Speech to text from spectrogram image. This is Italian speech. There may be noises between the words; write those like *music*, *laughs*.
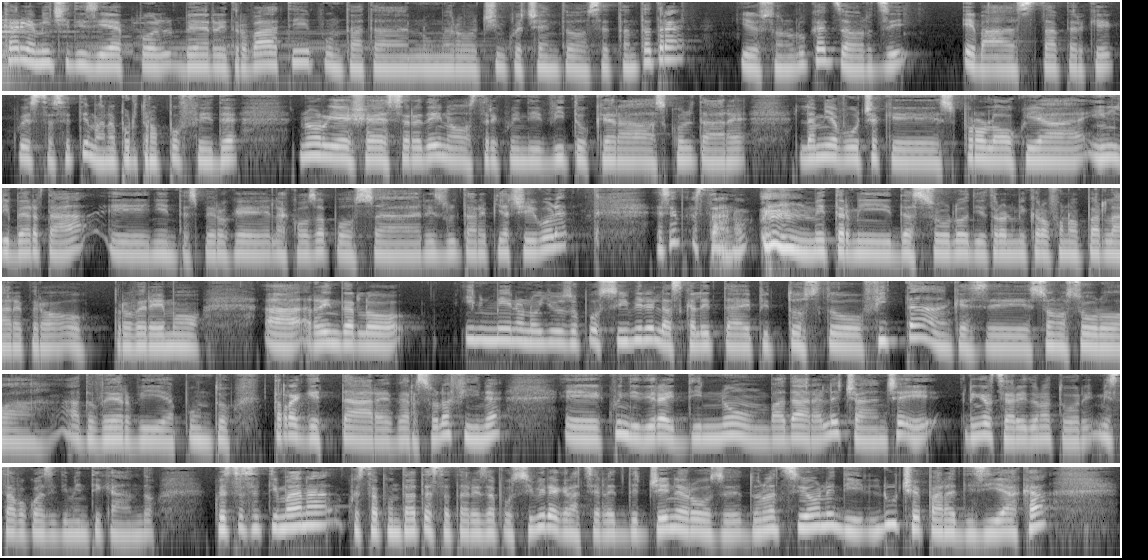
Cari amici di Easy Apple, ben ritrovati, puntata numero 573. Io sono Luca Zorzi e basta perché questa settimana purtroppo Fede non riesce a essere dei nostri, quindi vi toccherà ascoltare la mia voce che sproloquia in libertà e niente, spero che la cosa possa risultare piacevole. È sempre strano *clears throat* mettermi da solo dietro al microfono a parlare, però proveremo a renderlo il meno noioso possibile. La scaletta è piuttosto fitta, anche se sono solo a, a, dovervi appunto traghettare verso la fine. E quindi direi di non badare alle ciance e ringraziare i donatori. Mi stavo quasi dimenticando. Questa settimana questa puntata è stata resa possibile grazie alle generose donazioni di Luce Paradisiaca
